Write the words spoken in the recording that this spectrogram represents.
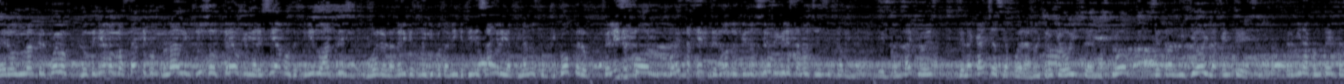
pero durante el juego lo teníamos bastante controlado, incluso creo que merecíamos definirlo antes. Y bueno, el América es un equipo también que tiene sangre y al final nos complicó, pero felices por, por esta gente, ¿no? Lo que nos hicieron vivir esta noche es extraordinario. El contagio es de la cancha hacia afuera, ¿no? Y creo que hoy se demostró, se transmitió y la gente termina contenta.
